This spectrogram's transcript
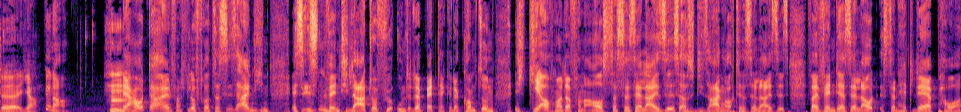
Äh, ja. Genau. Hm. Der haut da einfach die Luft raus. Das ist eigentlich ein, es ist ein Ventilator für unter der Bettdecke. Da kommt so ein, ich gehe auch mal davon aus, dass der sehr leise ist. Also die sagen auch, dass er sehr leise ist, weil wenn der sehr laut ist, dann hätte der ja Power.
